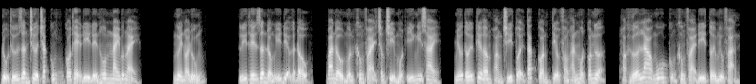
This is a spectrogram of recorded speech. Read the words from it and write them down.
đủ thứ dân chưa chắc cũng có thể đi đến hôm nay bước này. Ngươi nói đúng. Lý thế dân đồng ý địa gật đầu, ban đầu muốn không phải chấm chỉ một ý nghĩ sai, nhớ tới kia âm hoàng trí tuổi tắc còn tiểu phóng hắn một con ngựa hoặc hứa lao ngũ cũng không phải đi tới mưu phản.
